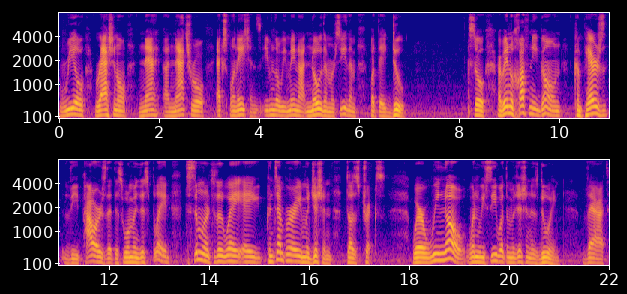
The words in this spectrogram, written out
real, rational, nat- uh, natural explanations, even though we may not know them or see them, but they do. So Rabbeinu Chafni Gaon compares the powers that this woman displayed to similar to the way a contemporary magician does tricks, where we know when we see what the magician is doing that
